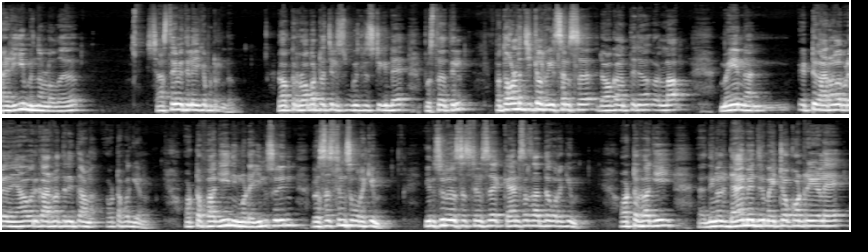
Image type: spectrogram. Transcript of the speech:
കഴിയുമെന്നുള്ളത് ശാസ്ത്രീയമായി തെളിയിക്കപ്പെട്ടിട്ടുണ്ട്. ഡോക്ടർ റോബർട്ട് ചിൽസ് ബുലിസ്റ്റിക്കിന്റെ പുസ്തകത്തിൽ പത്തോളജിക്കൽ റീസൺസ് രോഗത്തിന് ഉള്ള മെയിൻ എട്ട് കാരണങ്ങൾ പറയുന്നത്. ഞാൻ ഒരു കാരണത്തിൽ ഇതാണ്. ഓട്ടോഫാഗിയാണ്. ഓട്ടോഫാഗി നിങ്ങളുടെ ഇൻസുലിൻ റെസിസ്റ്റൻസ് കുറയ്ക്കും. ഇൻസുലിൻ റെസിസ്റ്റൻസ് ക്യാൻസർ സാധ്യത കുറയ്ക്കും. ഓട്ടോഫാഗി നിങ്ങൾ ഡാമേജ് മൈറ്റോകോൺട്രിയകളെ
